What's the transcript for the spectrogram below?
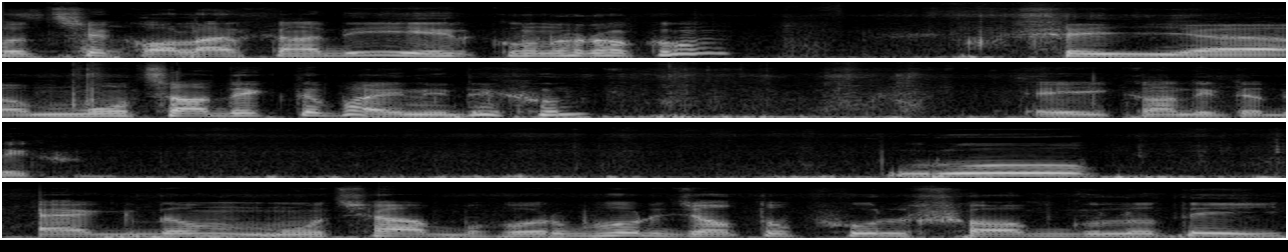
হচ্ছে কলার কাঁদি এর কোনো রকম সেই মোচা দেখতে পাইনি দেখুন। এই কাঁদিটা দেখুন। পুরো একদম মোছা ভোর ভোর যত ফুল সবগুলোতেই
